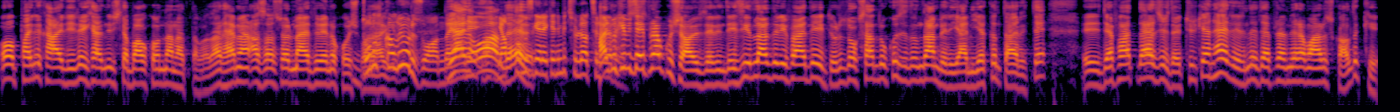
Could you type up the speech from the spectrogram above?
o panik haliyle kendini işte balkondan atlamalar, hemen asansör merdivene koşmalar Donup gibi. kalıyoruz o anda. Yani Yani, o anda, yapmamız evet. gerekeni bir türlü hatırlayamıyoruz. Halbuki bir deprem kuşağı üzerindeyiz. Yıllardır ifade ediyoruz. 99 yılından beri yani yakın tarihte e, defaatlerce de Türkiye'nin her yerinde depremlere maruz kaldık ki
